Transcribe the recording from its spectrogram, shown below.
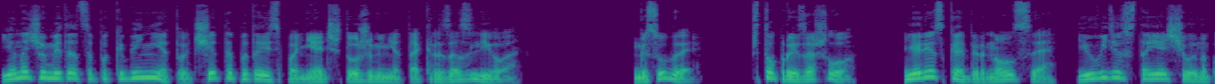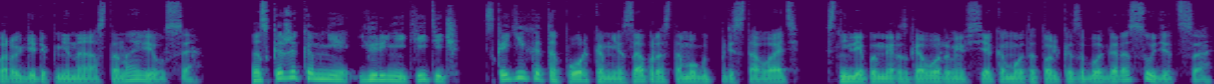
я начал метаться по кабинету, тщетно пытаясь понять, что же меня так разозлило. «Государь, что произошло?» Я резко обернулся и, увидев стоящего на пороге Репнина, остановился. «А скажи-ка мне, Юрий Никитич, с каких это пор ко мне запросто могут приставать с нелепыми разговорами все, кому это только заблагорассудится?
